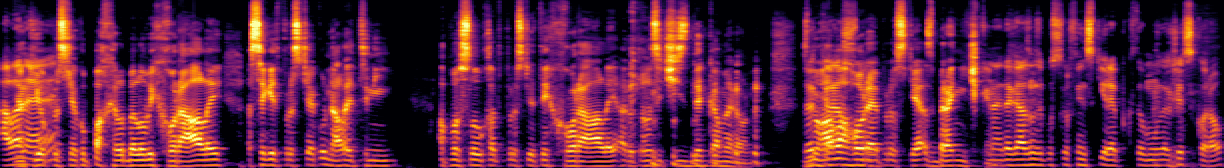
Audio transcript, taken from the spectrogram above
Ale Nějakýho ne. prostě jako pachelbelovi chorály a sedět prostě jako na letný a poslouchat prostě ty chorály a do toho si číst Decameron. S nohama hore prostě a s braníčkem. Ne, tak já jsem si pustil finský rap k tomu, takže skoro.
